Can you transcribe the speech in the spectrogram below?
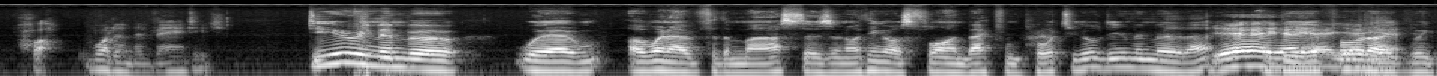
huh, what an advantage. Do you remember where I went over for the Masters and I think I was flying back from Portugal? Do you remember that? Yeah, At yeah, the yeah, airport, yeah, I, we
